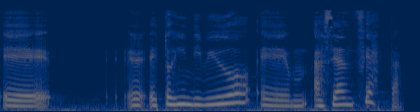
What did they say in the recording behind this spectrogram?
eh, eh, estos individuos eh, hacían fiesta.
